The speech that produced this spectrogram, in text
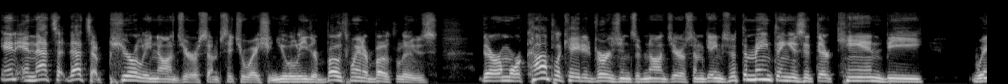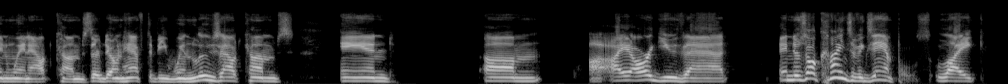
and and that's a, that's a purely non-zero sum situation. You will either both win or both lose. There are more complicated versions of non-zero sum games, but the main thing is that there can be win-win outcomes. There don't have to be win-lose outcomes, and um, I argue that, and there's all kinds of examples like.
